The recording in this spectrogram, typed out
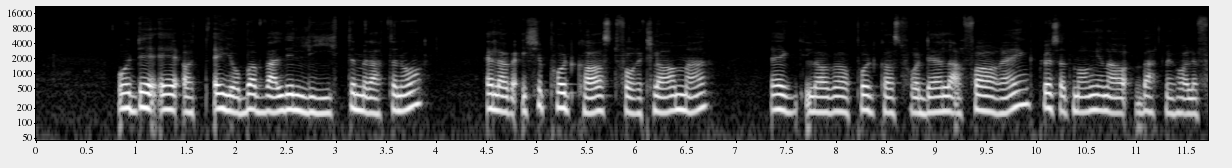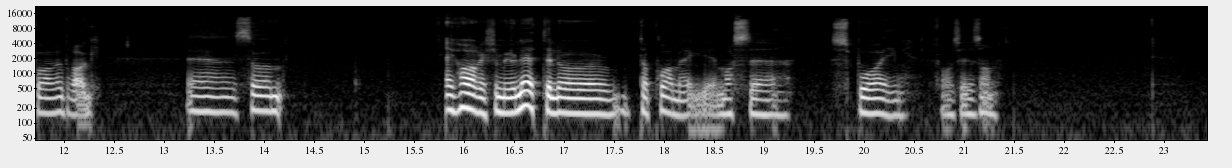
Og det er at jeg jobber veldig lite med dette nå. Jeg lager ikke podkast for reklame. Jeg lager podkast for å dele erfaring, pluss at mange har bedt meg holde foredrag. Eh, så jeg har ikke mulighet til å ta på meg masse spåing, for å si det sånn.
